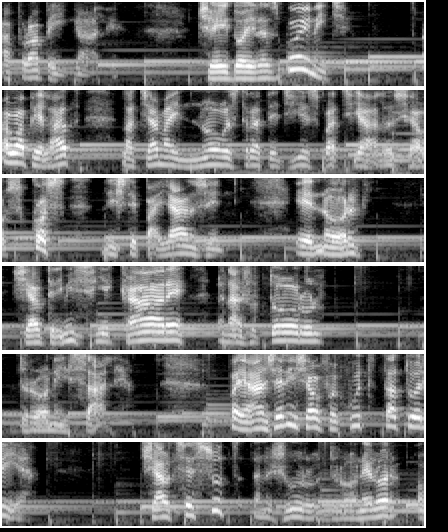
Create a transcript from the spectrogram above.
aproape egale. Cei doi războinici au apelat la cea mai nouă strategie spațială și au scos niște paianjeni enormi și au trimis fiecare în ajutorul dronei sale. Paianjenii și-au făcut datoria și au țesut în jurul dronelor o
